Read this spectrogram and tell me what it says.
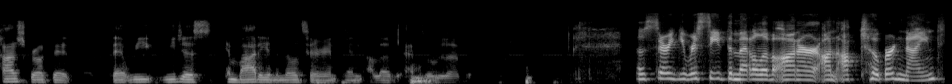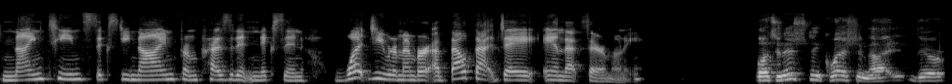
construct that that we we just embody in the military and, and I love it, absolutely love it. So, sir, you received the Medal of Honor on October 9th, 1969 from President Nixon. What do you remember about that day and that ceremony? Well, it's an interesting question. I there,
